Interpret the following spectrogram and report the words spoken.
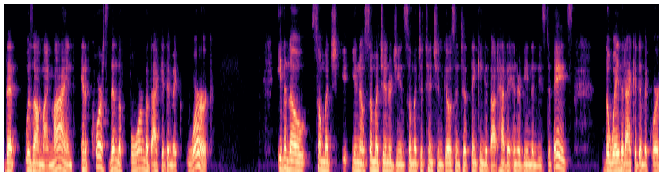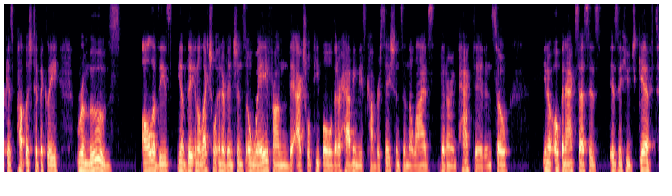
that was on my mind. And of course, then the form of academic work, even though so much, you know, so much energy and so much attention goes into thinking about how to intervene in these debates, the way that academic work is published typically removes all of these, you know, the intellectual interventions away from the actual people that are having these conversations and the lives that are impacted. And so, you know, open access is, is a huge gift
